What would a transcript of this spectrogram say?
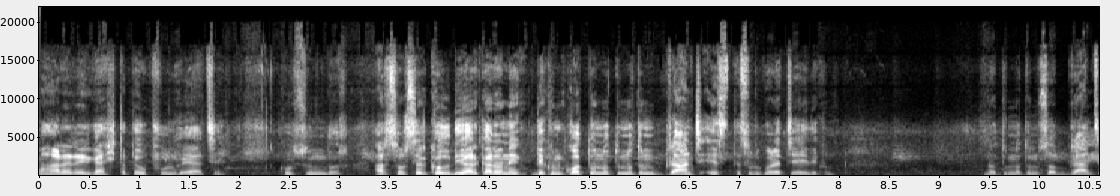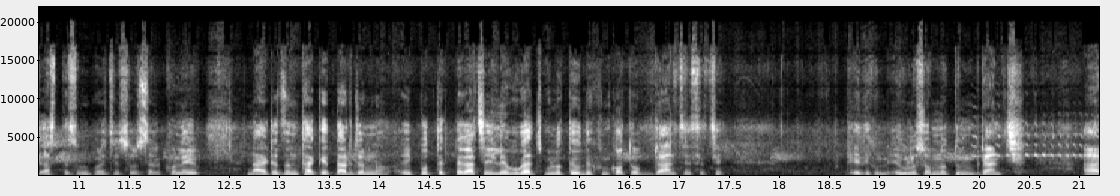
মাহারার এই গাছটাতেও ফুল হয়ে আছে। খুব সুন্দর। আর সর্ষের খোল দেওয়ার কারণে দেখুন কত নতুন নতুন ব্রাঞ্চ আসতে শুরু করেছে, এই দেখুন। নতুন নতুন সব ব্রাঞ্চ আসতে শুরু করেছে। সর্ষের খোলে নাইট্রোজেন থাকে তার জন্য। এই প্রত্যেকটা গাছে, এই লেবু গাছগুলোতেও দেখুন কত ব্রাঞ্চ এসেছে। এই দেখুন, এগুলো সব নতুন ব্রাঞ্চ আর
